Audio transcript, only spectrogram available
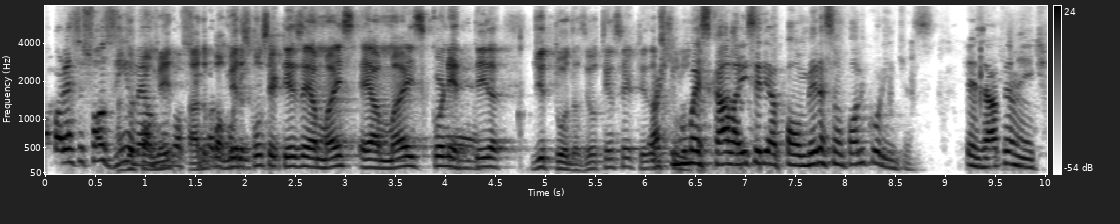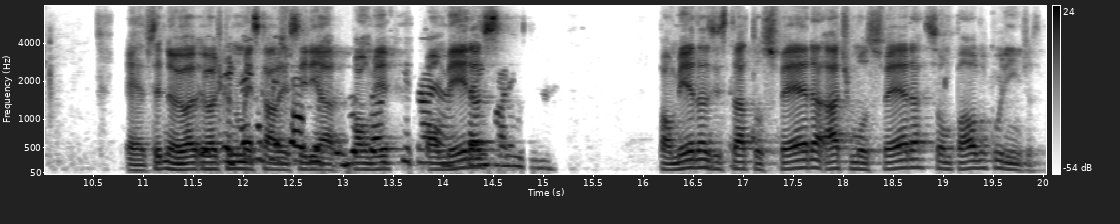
aparece sozinho, a né? Palmeiras, a do Palmeiras com certeza é a mais é a mais corneteira é. de todas. Eu tenho certeza. Acho absoluta. que numa escala aí seria Palmeiras, São Paulo e Corinthians. Exatamente. É, não, eu, eu acho que numa escala seria Palme tá, Palmeiras, tá Palmeiras, Estratosfera, Atmosfera, São Paulo, Corinthians.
